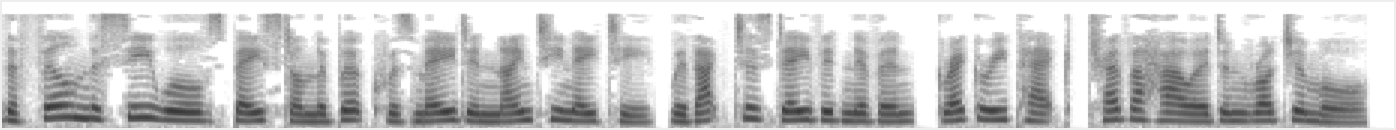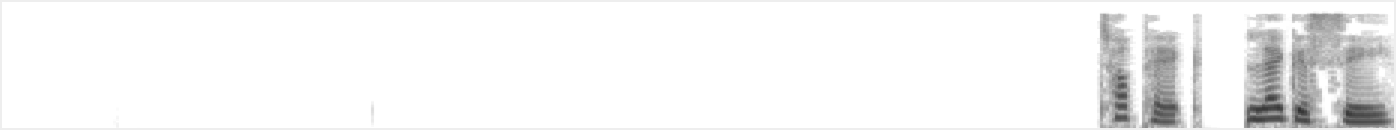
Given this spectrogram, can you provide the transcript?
The film The Sea Wolves based on the book was made in 1980, with actors David Niven, Gregory Peck, Trevor Howard and Roger Moore. Legacy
